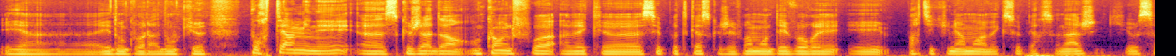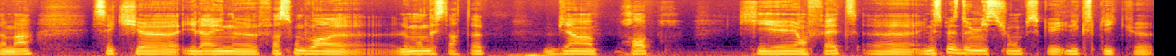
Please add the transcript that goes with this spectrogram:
Et, euh, et donc voilà. Donc, euh, pour terminer, euh, ce que j'adore, encore une fois, avec euh, ces podcasts que j'ai vraiment dévorés, et particulièrement avec ce personnage, qui est Osama, c'est qu'il a une façon de voir le, le monde des startups bien propre, qui est en fait euh, une espèce de mission, puisqu'il explique que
